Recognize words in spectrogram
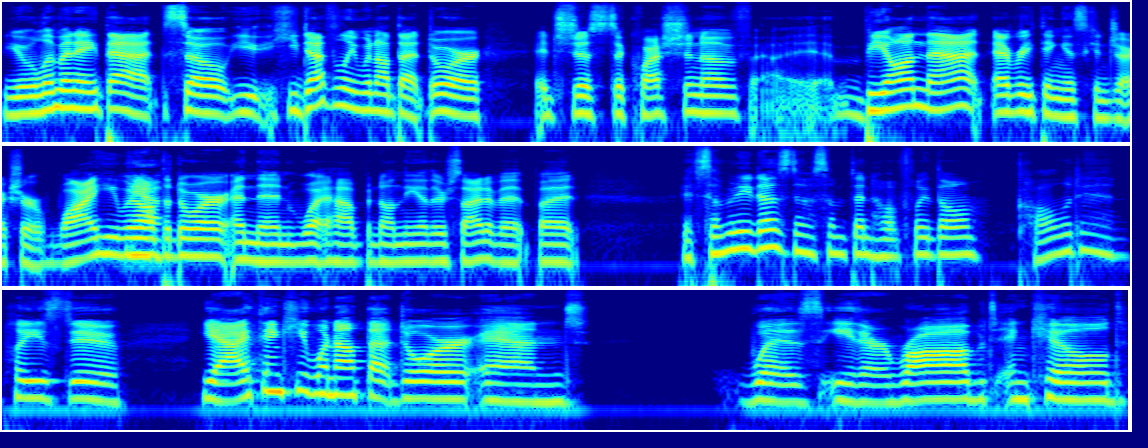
you eliminate that. So you he definitely went out that door. It's just a question of uh, beyond that, everything is conjecture. Why he went Yeah. out the door and then what happened on the other side of it. But if somebody does know something, hopefully they'll call it in. Please do. Yeah, I think he went out that door and was either robbed and killed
